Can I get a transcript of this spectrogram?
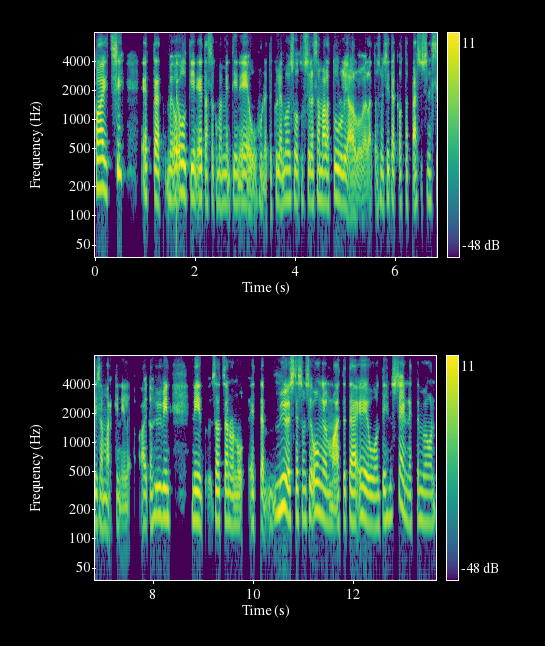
paitsi että me oltiin etässä, kun me mentiin EU-hun, että kyllä me olisi oltu sillä samalla tullialueella, että olisimme sitä kautta päässyt sinne sisämarkkinoille aika hyvin, niin sä oot sanonut, että myös tässä on se ongelma, että tämä EU on tehnyt sen, että me on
